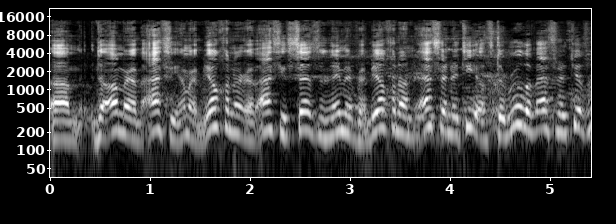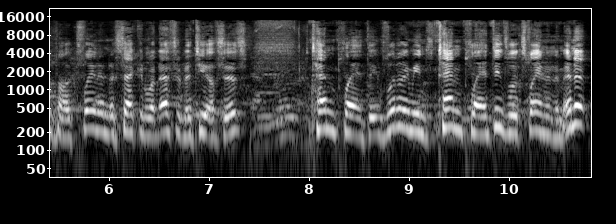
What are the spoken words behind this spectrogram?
Um, the Amr of Asi, Amr of Yochanan, Rav Asi says in the name of Rabbi Yochanan, Eser Netios, the rule of Eser Netios, which I'll explain in a second what Eser Netios is. Ten plantings, literally means ten plantings, we'll explain in a minute.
